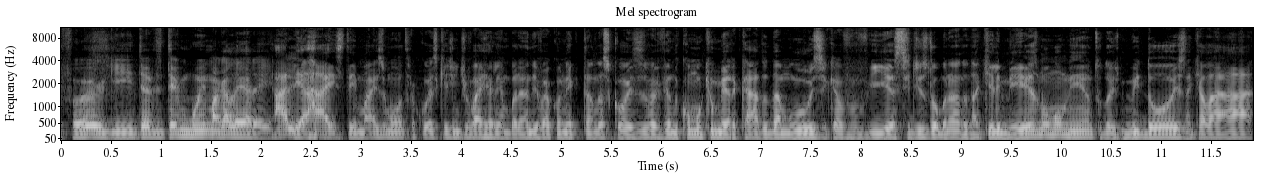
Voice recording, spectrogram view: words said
Fergie, teve, teve muito, uma galera aí. Aliás, tem mais uma outra coisa que a gente vai relembrando e vai conectando as coisas, vai vendo como que o mercado da música ia se desdobrando. Naquele mesmo momento, 2002, naquela...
